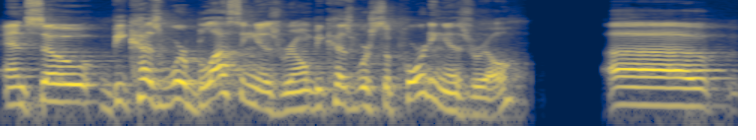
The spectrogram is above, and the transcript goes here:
And so, because we're blessing Israel because we're supporting Israel, uh,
